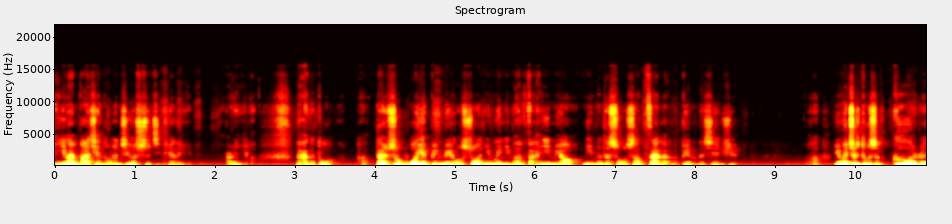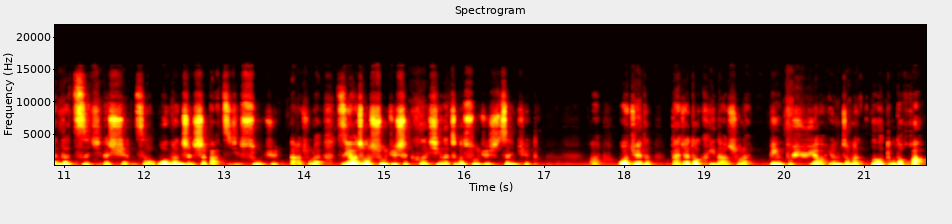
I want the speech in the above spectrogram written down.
一万八千多人只有十几天的而已了，哪个多啊？但是我也并没有说，因为你们反疫苗，你们的手上沾染了别人的鲜血啊，因为这都是个人的自己的选择，我们只是把自己数据拿出来，只要这个数据是可信的，这个数据是正确的啊，我觉得大家都可以拿出来，并不需要用这么恶毒的话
